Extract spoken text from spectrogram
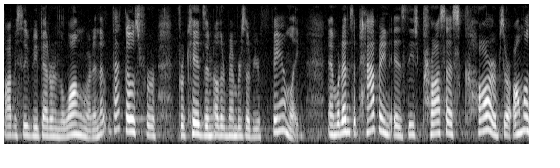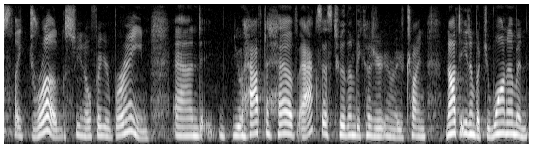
obviously be better in the long run. And that, that goes for, for kids and other members of your family. And what ends up happening is these processed carbs are almost like drugs, you know, for your brain. And you have to have access to them because you're, you know, you're trying not to eat them, but you want them, and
